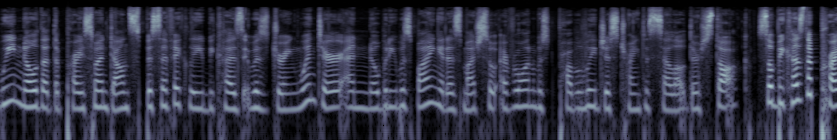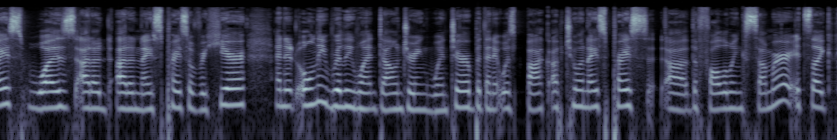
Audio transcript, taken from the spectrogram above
We know that the price went down specifically because it was during winter and nobody was buying it as much, so everyone was probably just trying to sell out their stock. So because the price was at a at a nice price over here and it only really went down during winter, but then it was back up to a nice price uh, the following summer. It's like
